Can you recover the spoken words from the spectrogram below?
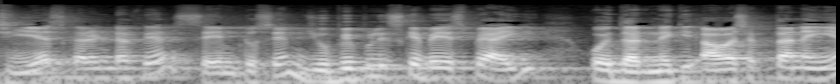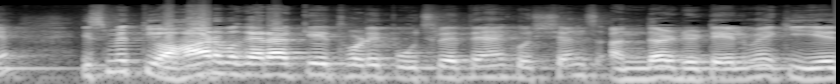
GS current affair same to same UP police के बेस पे आएगी। कोई डरने की आवश्यकता नहीं है। इसमें त्यौहार वगैरह के थोड़े पूछ लेते हैं क्वेश्चन अंदर डिटेल में कि ये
